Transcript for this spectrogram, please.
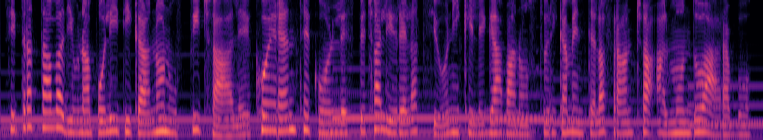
Si trattava di una politica non ufficiale, coerente con le speciali relazioni che legavano storicamente la Francia al mondo arabo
